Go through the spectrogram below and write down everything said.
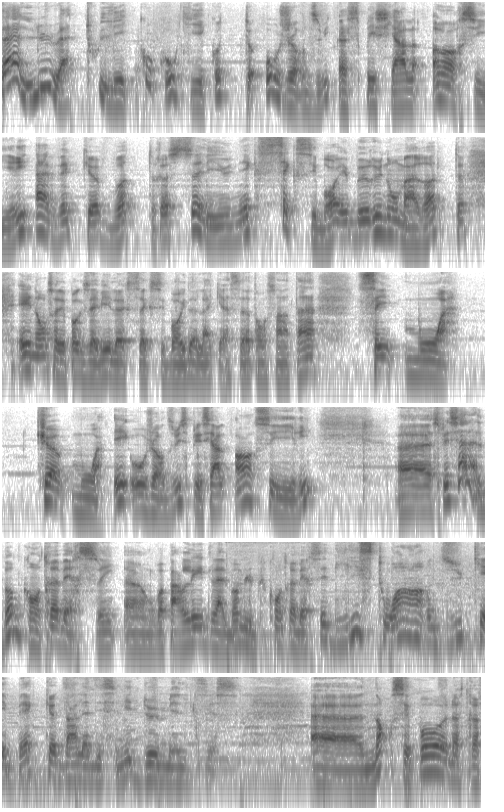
Salut à tous les cocos qui écoutent aujourd'hui un spécial hors série avec votre seul et unique sexy boy Bruno Marotte. Et non, ce n'est pas Xavier le sexy boy de la cassette, on s'entend, c'est moi. Que moi. Et aujourd'hui, spécial hors série. Euh, spécial album controversé. Euh, on va parler de l'album le plus controversé de l'histoire du Québec dans la décennie 2010. Euh, non, c'est pas notre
